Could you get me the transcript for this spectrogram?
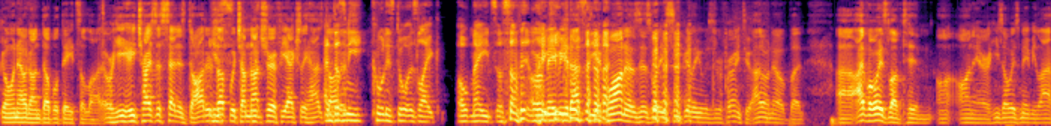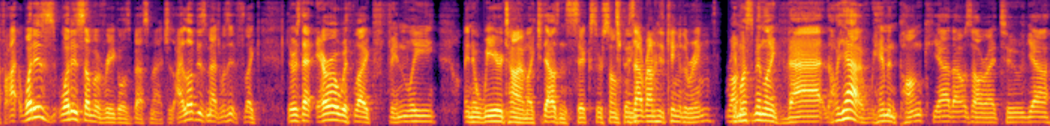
going out on double dates a lot, or he he tries to set his daughters His- up, which I'm not sure if he actually has. And doesn't he call his daughters like old maids or something? Or Like, maybe that's the iguanas is what he secretly was referring to. I don't know, but uh, I've always loved him on, on air. He's always made me laugh. I, what is what is some of Regal's best matches? I loved his match. Was it like there was that era with like Finlay in a weird time, like 2006 or something? Was that around his King of the Ring run? it must have been like that. Oh yeah, him and Punk. Yeah, that was all right too. Yeah.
